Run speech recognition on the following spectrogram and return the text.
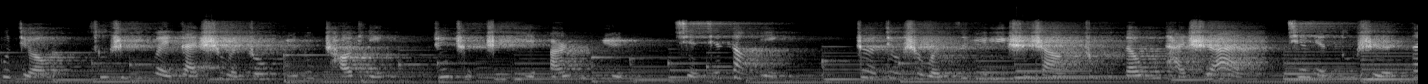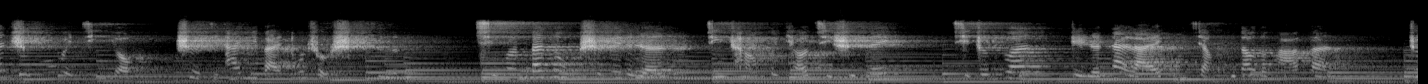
不久，苏轼因为在诗文中愚弄朝廷、君臣之义而入狱，险些丧命。这就是文字狱历史上。的乌台诗案牵连苏轼三十多位亲友，涉及他一百多首诗词。喜欢搬弄是非的人，经常会挑起是非，起争端，给人带来意想不到的麻烦。这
